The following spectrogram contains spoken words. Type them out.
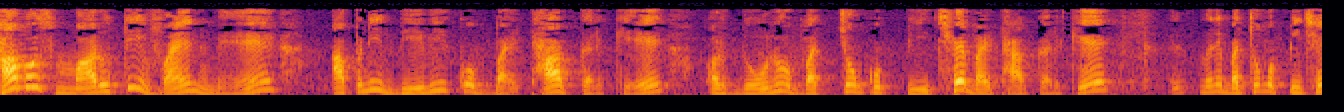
हम उस मारुति वैन में अपनी बीवी को बैठा करके और दोनों बच्चों को पीछे बैठा करके मैंने बच्चों को पीछे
